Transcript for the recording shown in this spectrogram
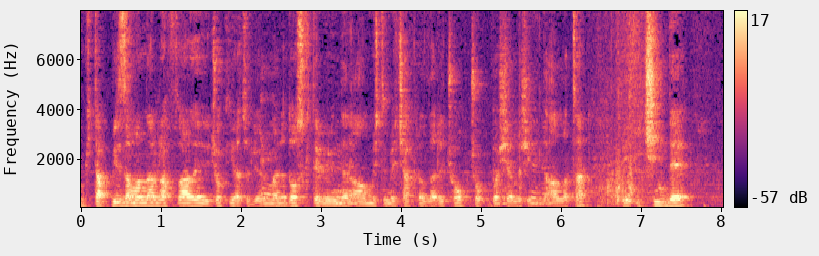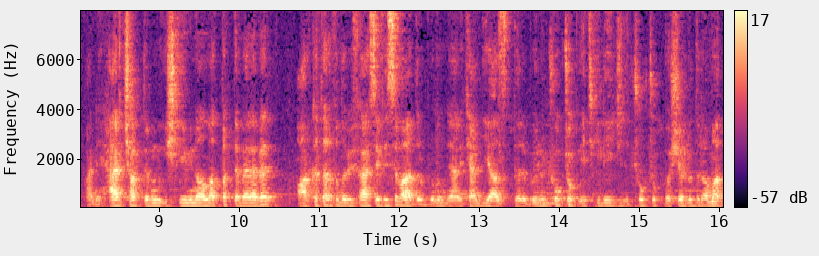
bu kitap bir zamanlar raflardaydı. Çok iyi hatırlıyorum. Evet. Ben de Dost Kitap Evi'nden almıştım ve çakraları çok çok başarılı şekilde anlatan ve içinde hani her çakranın işlevini anlatmakla beraber arka tarafında bir felsefesi vardır bunun. Yani kendi yazdıkları bölüm çok çok etkileyicidir, çok çok başarılıdır ama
